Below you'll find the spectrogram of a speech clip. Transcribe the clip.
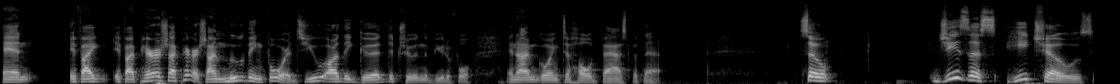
And if I if I perish, I perish. I'm moving forwards. You are the good, the true, and the beautiful, and I'm going to hold fast with that. So, Jesus, he chose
